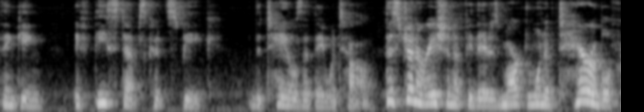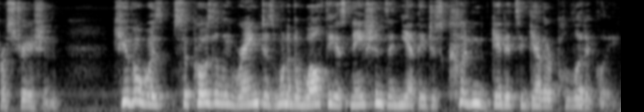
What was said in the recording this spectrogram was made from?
thinking, if these steps could speak, the tales that they would tell. This generation of Fidel Fidelis marked one of terrible frustration. Cuba was supposedly ranked as one of the wealthiest nations, and yet they just couldn't get it together politically.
